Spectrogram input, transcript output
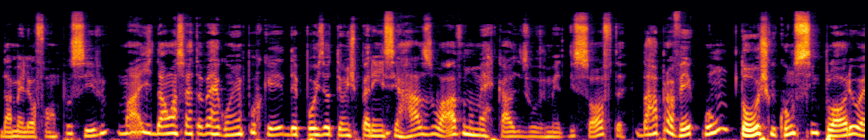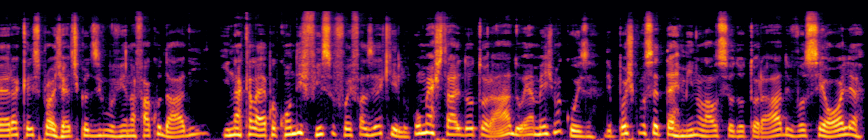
da melhor forma possível, mas dá uma certa vergonha porque depois de eu ter uma experiência razoável no mercado de desenvolvimento de software, dava para ver quão tosco e quão simplório era aqueles projetos que eu desenvolvia na faculdade e naquela época quão difícil foi fazer aquilo. O mestrado e doutorado é a mesma coisa. Depois que você termina lá o seu doutorado e você olha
